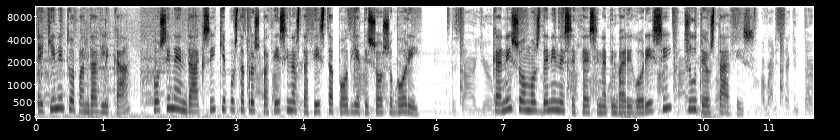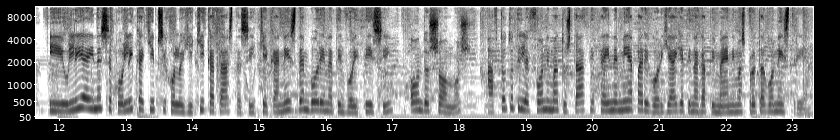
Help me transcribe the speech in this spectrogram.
Εκείνη του απαντά γλυκά, πως είναι εντάξει και πως θα προσπαθήσει να σταθεί στα πόδια της όσο μπορεί. Κανείς όμως δεν είναι σε θέση να την παρηγορήσει, ούτε ο Στάθης. Η Ιουλία είναι σε πολύ κακή ψυχολογική κατάσταση και κανείς δεν μπορεί να την βοηθήσει, όντως όμως, αυτό το τηλεφώνημα του Στάθη θα είναι μια παρηγοριά για την αγαπημένη μας πρωταγωνίστρια.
